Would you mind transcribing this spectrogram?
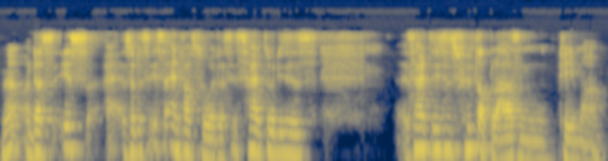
Ne? Und das ist, also das ist einfach so, das ist halt so dieses, ist halt dieses Filterblasen-Thema.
